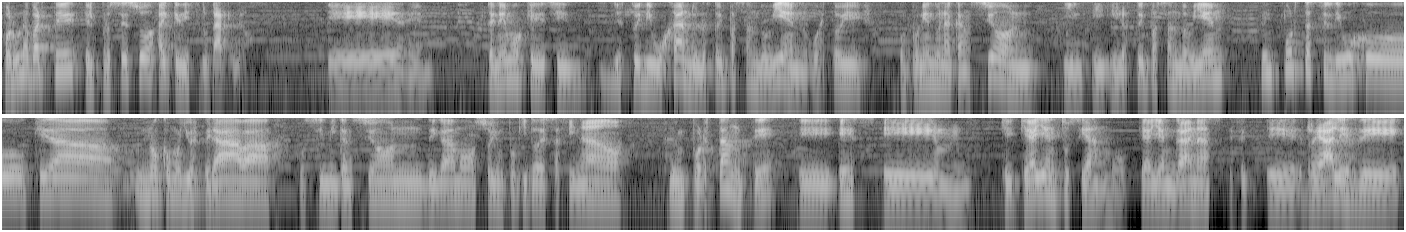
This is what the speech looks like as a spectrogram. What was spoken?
por una parte, el proceso hay que disfrutarlo. Eh, tenemos que, si estoy dibujando y lo estoy pasando bien, o estoy componiendo una canción y, lo estoy pasando bien, no importa si el dibujo queda no como yo esperaba, o si mi canción, digamos, soy un poquito desafinado. Lo importante eh, es eh, que, haya entusiasmo, que hayan ganas reales de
